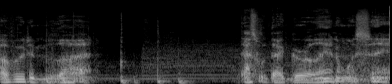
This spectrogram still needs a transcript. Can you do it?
Covered in blood. That's what that girl Anna was saying.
